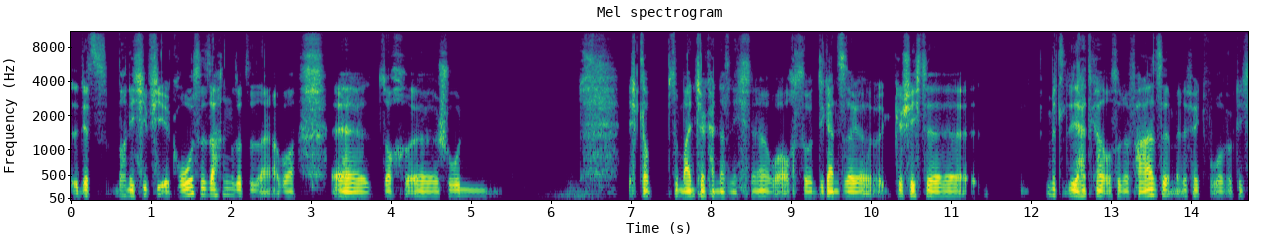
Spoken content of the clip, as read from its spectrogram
jetzt noch nicht viel große Sachen sozusagen, aber äh, doch äh, schon, ich glaube, so mancher kann das nicht, ne? aber auch so die ganze Geschichte mit, der hat gerade auch so eine Phase im Endeffekt, wo er wirklich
